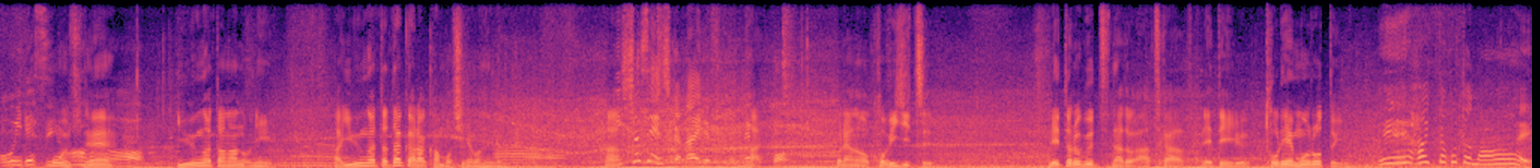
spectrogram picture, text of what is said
え多いですよ。多いですね。夕方なのにあ夕方だからかもしれませんけ一車線しかないですもんね、はい。ここ。これあの古美術。レトログッズなどが扱われている。トレモロという、えー、入ったことない。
